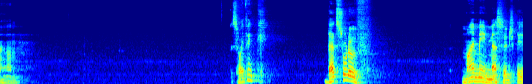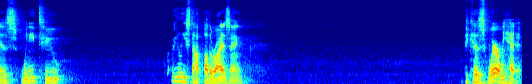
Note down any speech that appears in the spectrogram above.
Um, so I think that's sort of my main message is we need to really stop otherizing because where are we headed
